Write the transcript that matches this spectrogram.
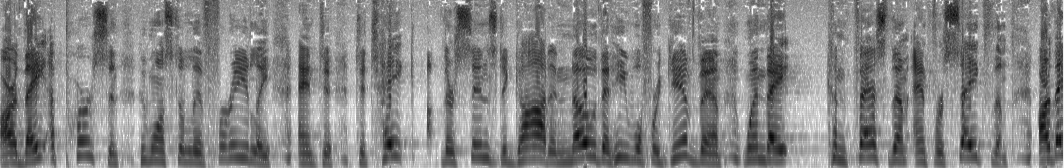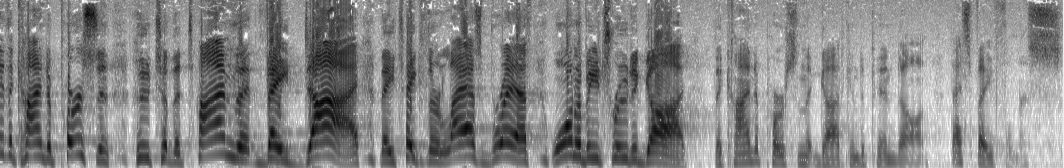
Are they a person who wants to live freely and to, to take their sins to God and know that He will forgive them when they confess them and forsake them? Are they the kind of person who, to the time that they die, they take their last breath, want to be true to God? The kind of person that God can depend on. That's faithfulness.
